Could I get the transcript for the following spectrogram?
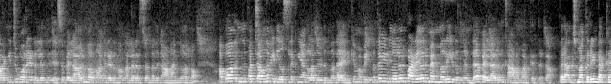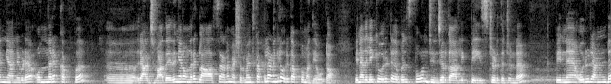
അറിഞ്ഞിട്ട് പോരെ ഇടലെന്ന് വിചാരിച്ചു. എല്ലാവരും പറഞ്ഞു അങ്ങനെ ഇടണം. നല്ല രസമുണ്ട്. അത് കാണാൻ എന്ന് പറഞ്ഞു. അപ്പോൾ ഇന്ന് പറ്റാവുന്ന വീഡിയോസിലൊക്കെ ഞങ്ങൾ അത് ഇടുന്നതായിരിക്കും. അപ്പോൾ ഇന്നത്തെ വീഡിയോയിൽ ഒരു പഴയ ഒരു മെമ്മറി ഇടുന്നുണ്ട്. അപ്പോൾ എല്ലാവരും അത് കാണാൻ മറക്കരുത് കേട്ടോ അപ്പോൾ രാജ്മ കറി ഉണ്ടാക്കാൻ ഞാനിവിടെ ഒന്നര കപ്പ് രാജ്മ അതായത് ഞാൻ ഒന്നര ഗ്ലാസ് ആണ്. മെഷർമെന്റ് കപ്പിലാണെങ്കിൽ ഒരു കപ്പ് മതിയാവും കേട്ടോ പിന്നെ അതിലേക്ക് ഒരു ടേബിൾ സ്പൂൺ ജിഞ്ചർ ഗാർലിക് പേസ്റ്റ് എടുത്തിട്ടുണ്ട്. പിന്നെ ഒരു രണ്ട്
